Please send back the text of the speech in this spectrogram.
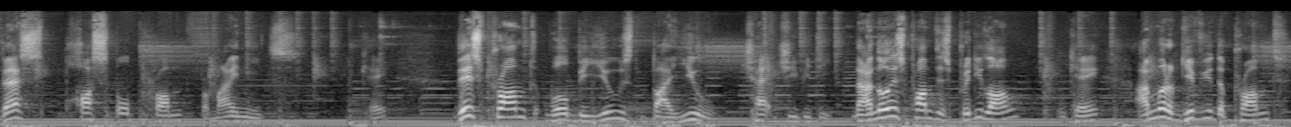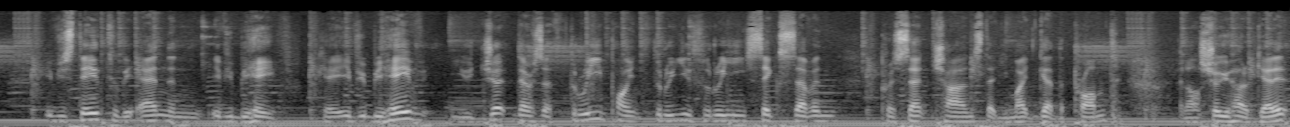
best possible prompt for my needs, okay? This prompt will be used by you, ChatGPT. Now, I know this prompt is pretty long, okay? I'm going to give you the prompt if you stay to the end and if you behave, okay? If you behave, you there's a 3.3367% chance that you might get the prompt, and I'll show you how to get it.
